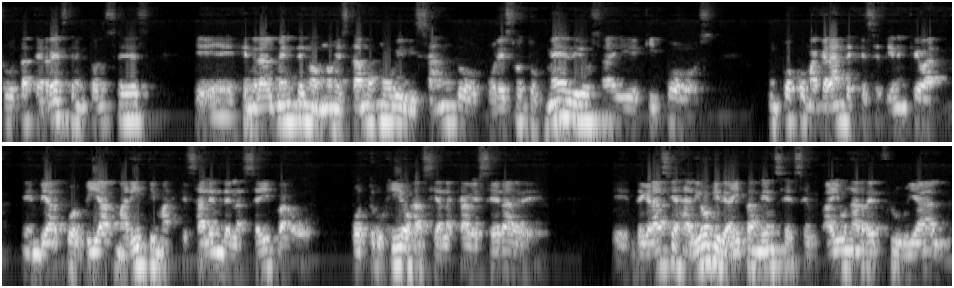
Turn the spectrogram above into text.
ruta terrestre. Entonces, eh, generalmente no, nos estamos movilizando por esos dos medios. Hay equipos un poco más grandes que se tienen que enviar por vías marítimas que salen de la Ceiba o, o Trujillo hacia la cabecera de, eh, de, gracias a Dios y de ahí también se, hay una red fluvial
